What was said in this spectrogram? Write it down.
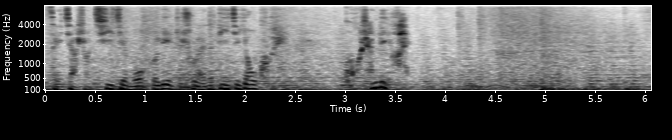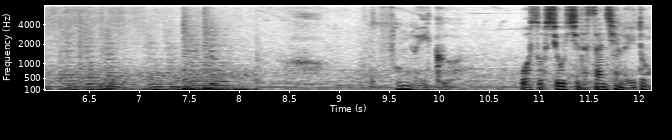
再加上七阶魔核炼制出来的低阶妖魁，果然厉害。风雷阁，我所修习的三千雷动，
